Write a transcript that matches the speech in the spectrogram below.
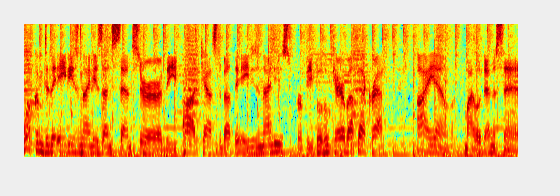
Welcome to the 80s, 90s Uncensored, the podcast about the 80s and 90s for people who care about that crap. I am Milo Dennison.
